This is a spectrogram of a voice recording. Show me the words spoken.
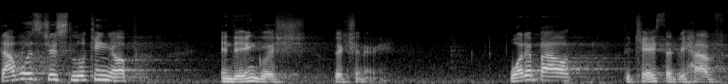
that was just looking up in the English dictionary. What about the case that we have?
